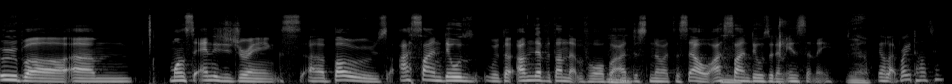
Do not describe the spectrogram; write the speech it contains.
Uber, um, Monster Energy drinks, uh, Bose, I signed deals with. The, I've never done that before, but I just know how to sell. I signed deals with them instantly. Yeah. They're like breakdancing.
